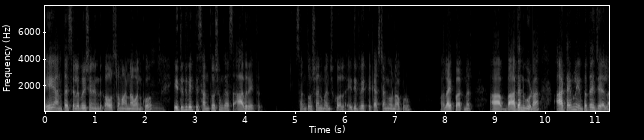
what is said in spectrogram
ఏ అంత సెలబ్రేషన్ ఎందుకు అవసరమా అన్నావు అనుకో. ఎదుటి వ్యక్తి సంతోషం కాస్త ఆవిరవుతుంది సంతోషాన్ని పంచుకోవాలి? ఎదుటి వ్యక్తి కష్టంగా ఉన్నప్పుడు లైఫ్ పార్ట్నర్ ఆ బాధను కూడా ఆ టైంలో ఎంపతైజ్ చేయాలి?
